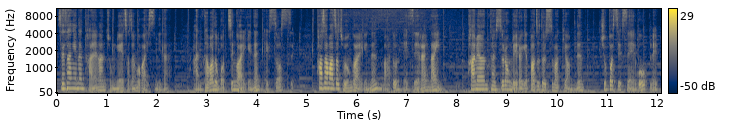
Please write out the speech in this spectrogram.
세상에는 다양한 종류의 자전거가 있습니다. 안 타봐도 멋진 거 알겠는 엑스워스. 타자마자 좋은 거 알겠는 마돈 SLR9 타면 탈수록 매력에 빠져들 수밖에 없는 슈퍼6 에보 랩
